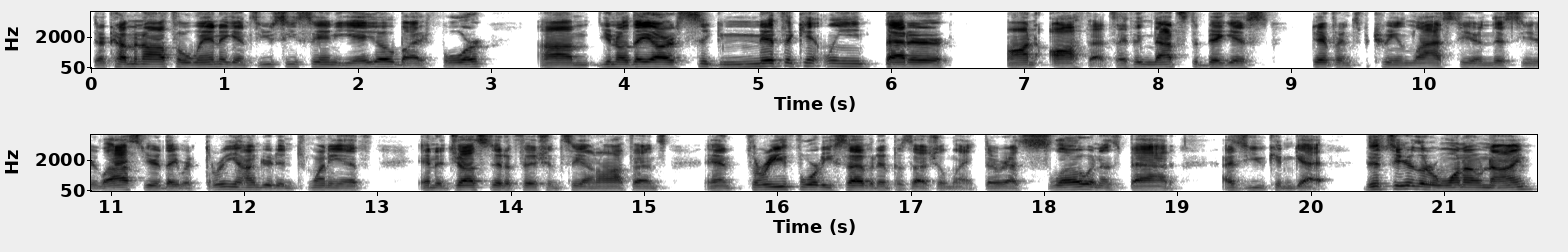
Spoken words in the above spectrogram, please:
They're coming off a win against UC San Diego by four. Um, you know, they are significantly better on offense. I think that's the biggest difference between last year and this year. Last year, they were 320th in adjusted efficiency on offense and 347 in possession length. They're as slow and as bad as you can get. This year they're 109,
